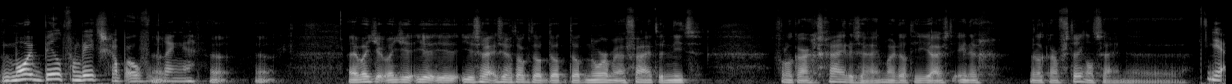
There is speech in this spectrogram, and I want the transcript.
mooi beeld van wetenschap overbrengen. Ja, ja, Nee, want je, want je, je, je zegt ook dat, dat, dat normen en feiten niet van elkaar gescheiden zijn, maar dat die juist innig met elkaar verstrengeld zijn. Uh, ja.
